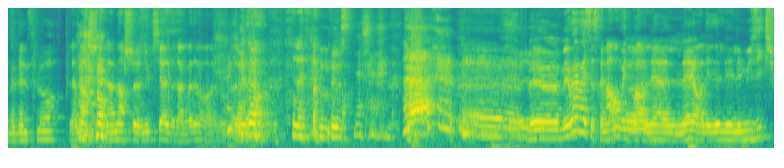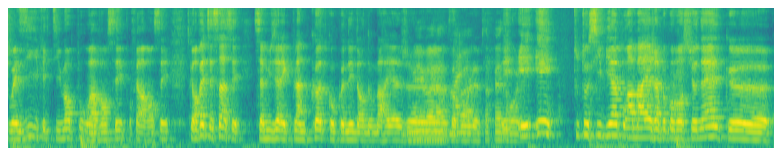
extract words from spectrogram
le dance floor. La marche, la marche nuptiale de Dark Vador. euh, euh, La fameuse. Mais, euh, mais ouais, ouais, ce serait marrant oui, de voir l'air, l'air, les, les, les musiques choisies effectivement pour avancer, pour faire avancer. Parce qu'en fait, c'est ça, c'est s'amuser avec plein de codes qu'on connaît dans nos mariages. Oui, euh, voilà, comme ça, on peut- le- ça peut être et, drôle. et- et tout aussi bien pour un mariage un peu conventionnel que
